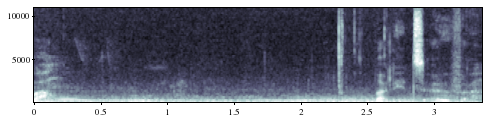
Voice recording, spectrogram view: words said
Well. But it's over.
